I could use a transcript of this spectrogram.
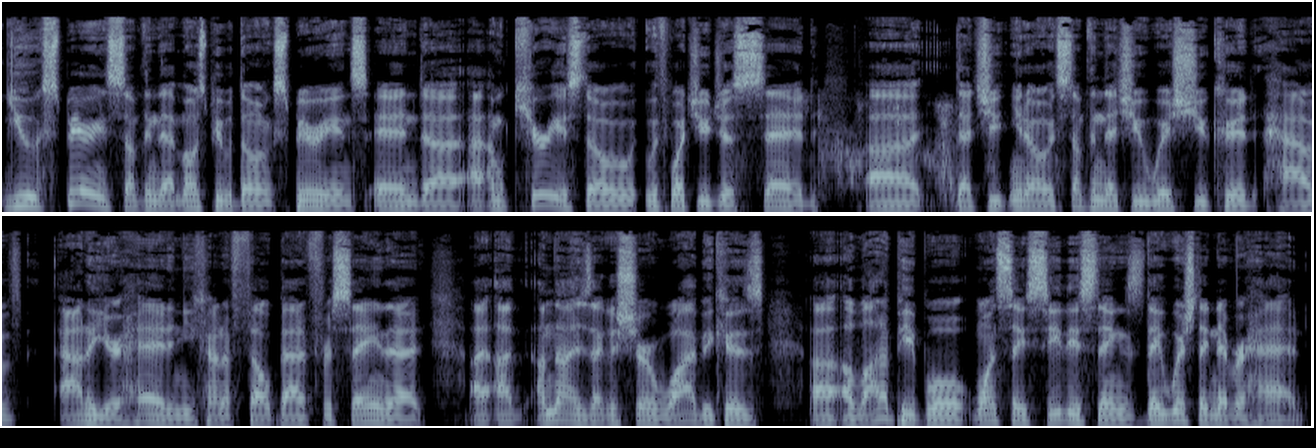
you experience something that most people don't experience, and uh, I- I'm curious though with what you just said uh, that you you know it's something that you wish you could have out of your head, and you kind of felt bad for saying that. I, I, I'm not exactly sure why, because uh, a lot of people once they see these things, they wish they never had,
